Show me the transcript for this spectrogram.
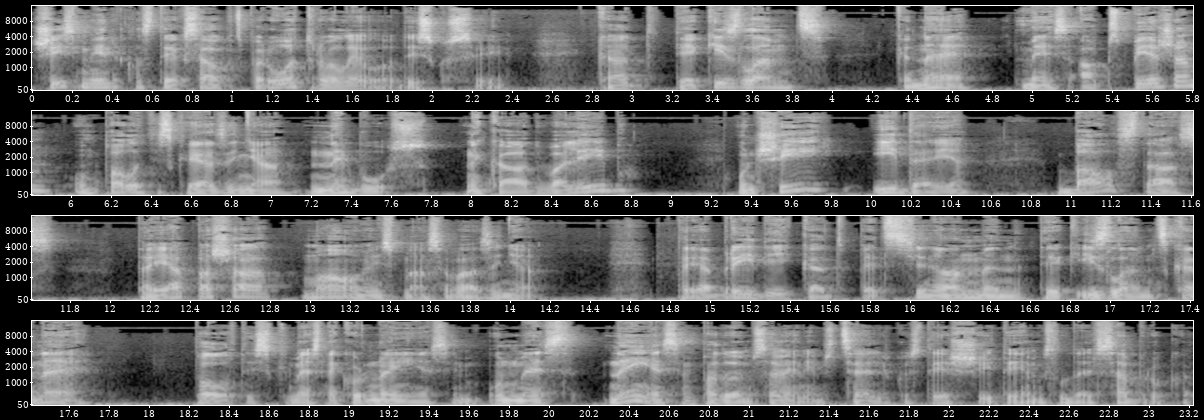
Šis mirklis tiek saukts par otro lielo diskusiju, kad tiek izlemts, ka nē, mēs apspiežam, un politiskajā ziņā nebūs nekādu vaļību, un šī ideja balstās tajā pašā maoismā savā ziņā. Tajā brīdī, kad pēc Ķenānmena tiek izlemts, ka nē, politiski mēs nekur neiesim, un mēs neiesim padomju savienības ceļu, kas tieši šī iemesla dēļ sabruka.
